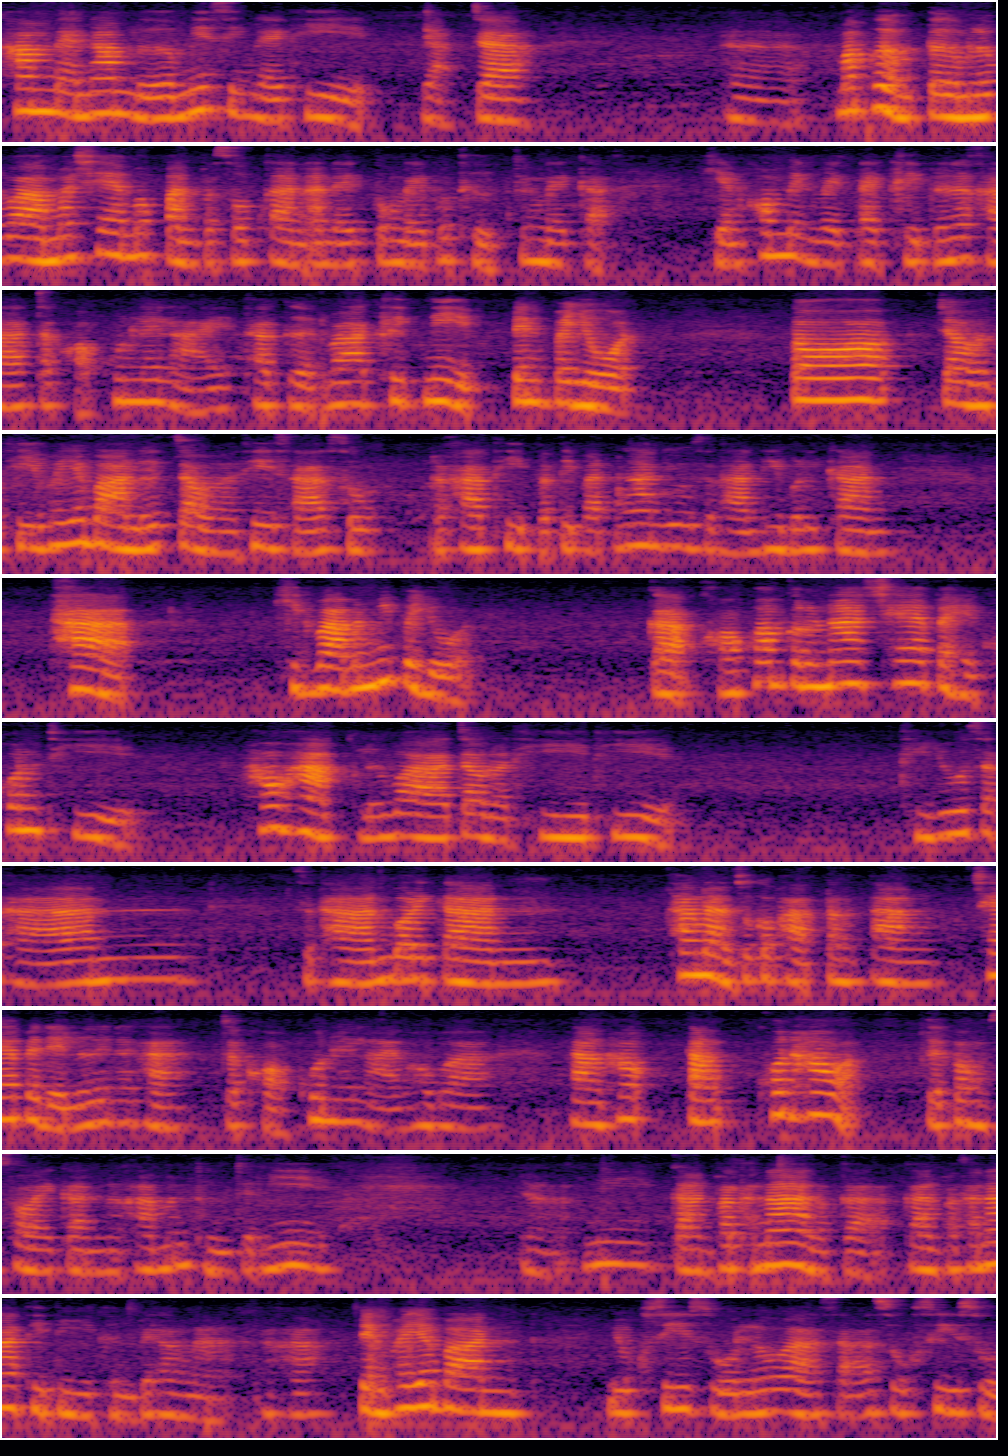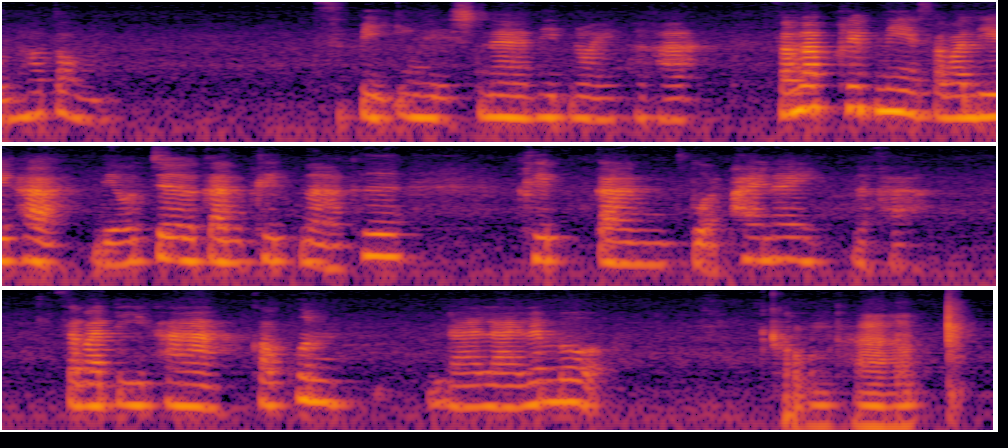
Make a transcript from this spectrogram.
คำแนะนำหรือมีสิ่งใดที่อยากจะมาเพิ่มเติมหรือว่ามาแชร์มาปั่นประสบการณ์อันใดตรงไหนบ่ถึกจังไดก็เขียนคอมเมนต์ไว้ใต้คลิปด้วยนะคะ จะขอบคุณหลาย ๆ ถ้าเกิดว่าคลิปนี้เป็นประโยชน์ ต่อเจ้าหน้าที่พยาบาลหรือเจ้าหน้าที่สาธารณสุข นะคะที่ปฏิบัติงานอยู่สถานที่บริการ ถ้าคิดว่ามันมีประโยชน์ก็ขอความกรุณาแชร์ไปให้คนที่เฮาหักหรือว่าเจ้าหน้าที่ที่ที่อยู่สถานสถานบริการทางด้านสุขภาพต่างๆ แชร์ไปได้เลยนะคะ จะขอบคุณหลายๆเพราะว่าต่างเฮาต่างคนเฮาอะจะต้องซอยกันนะคะ มันถึงจะมี มีการพัฒนาแล้วก็การพัฒนาที่ดีขึ้นไปข้างหน้านะคะ เป็นพยาบาลยุค 40 หรือว่าสาธารณสุข 40เขาต้อง speak English แน่นิดหน่อยนะคะสำหรับคลิปนี้สวัสดีค่ะ เดี๋ยวเจอกันคลิปหน้าคือคลิปการตรวจภายในนะคะ สวัสดีค่ะ ขอบคุณหลายๆและโมขอบคุณครับ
